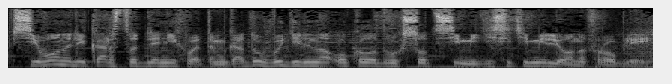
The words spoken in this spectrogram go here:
Всего на лекарства для них в этом году выделено около 270 миллионов рублей.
